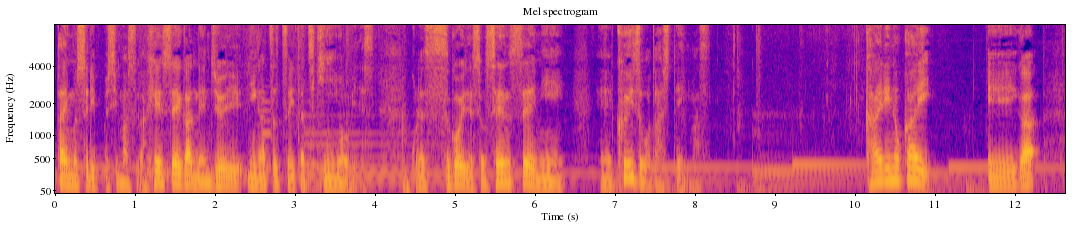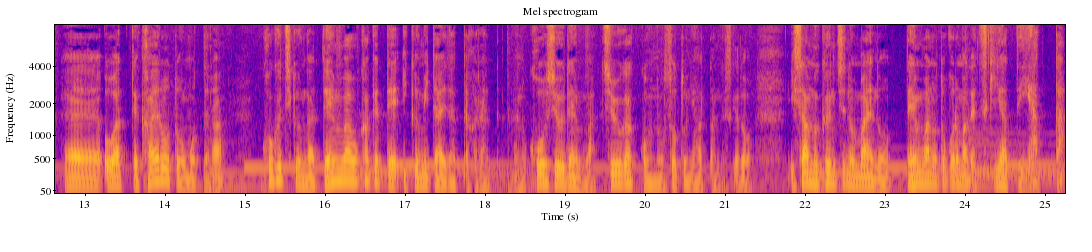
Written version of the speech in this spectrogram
タイムスリップしますが平成元年12月1日金曜日です。これすごいですよ。先生に、えー、クイズを出しています。帰りの会えが、えー、終わって帰ろうと思ったら小口くんが電話をかけていくみたいだったからあの公衆電話中学校の外にあったんですけど勇くんちの前の電話のところまで付き合ってやった。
